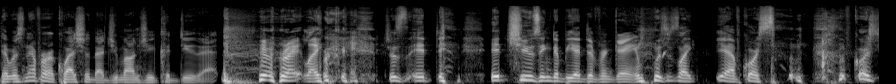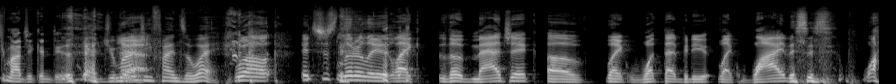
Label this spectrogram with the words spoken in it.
There was never a question that Jumanji could do that, right? Like, just it, it choosing to be a different game was just like, yeah, of course, of course, Jumanji could do Yeah, that. Jumanji Yeah. finds a way. well, it's just literally like the magic of like what that video like why this is why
